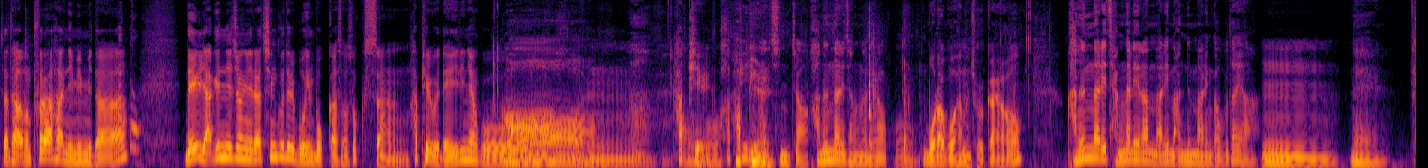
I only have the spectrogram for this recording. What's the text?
자, 다음은 프라하님입니다. 내일 야근 예정이라 친구들 모임 못 가서 속상. 하필 왜 내일이냐고. 음, 하필. 어, 하필이네, 하필. 진짜. 가는 날이 장날이라고. 뭐라고 하면 좋을까요? 가는 날이 장날이란 말이 맞는 말인가 보다, 야. 음, 네.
